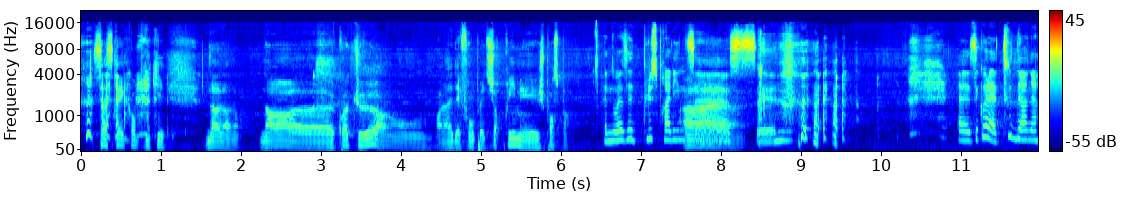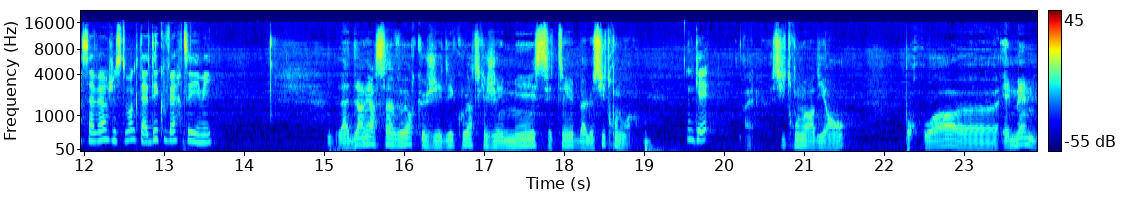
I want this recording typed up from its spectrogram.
Ça serait compliqué. Non, non, non. Non, euh, quoique, hein, on- voilà, des fois on peut être surpris, mais je pense pas. Noisette plus praline, Ah. ça. C'est Euh, c'est quoi la toute dernière saveur justement que tu as découverte et aimée? La dernière saveur que j'ai découverte, que j'ai aimée, c'était bah, le citron noir. Ok. Ouais, le citron noir d'Iran. Pourquoi euh, Et même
